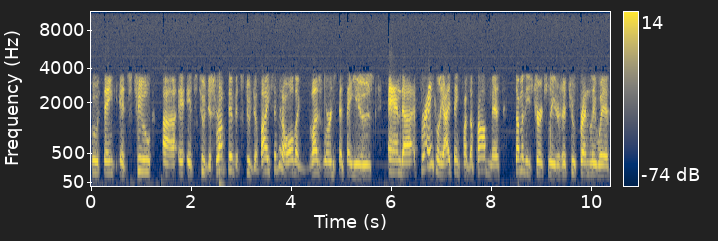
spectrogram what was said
who think it's too uh, it's too disruptive, it's too divisive. You know all the buzzwords that they use. And uh, frankly, I think what the problem is some of these church leaders are too friendly with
